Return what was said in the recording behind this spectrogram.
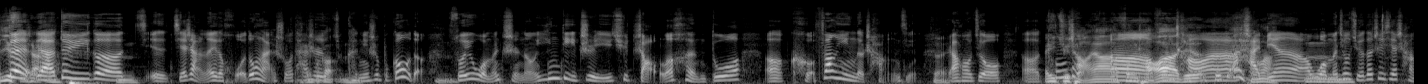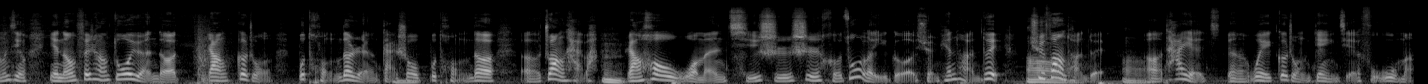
意思对呀。对于一个节节展类的活动来说，它是肯定是不够的，所以我们只能因地制宜去找了很多呃可放映的场景对，然后就呃剧场呀啊蜂巢啊海边啊，我们就嗯觉得这些场景也能非常多元的让各种不同的人感受不同的呃状态吧。嗯。然后我们其实是合作了一个选片团队、去放团队，啊，呃，他也呃为各种电影节服务嘛，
